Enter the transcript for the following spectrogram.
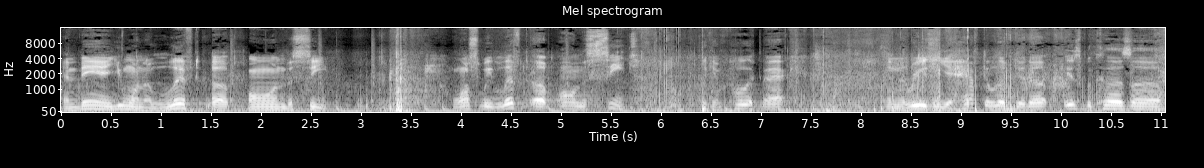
and then you want to lift up on the seat once we lift up on the seat, we can pull it back. And the reason you have to lift it up is because of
